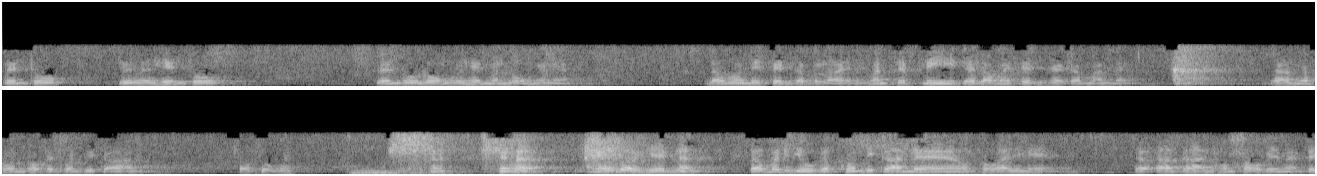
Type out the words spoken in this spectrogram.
เป็นทุกข์ หรือเห็นทุกเป็นผู้หลงหรือเห็นมันหลงอย่างเนี้ยเราไม่ได้เป็นกับอะไร มันจะมีแต่เราไม่เป็นกับมันเนี่ยยานกพลเขาเป็นคนพิการตอบถูกไหมใช่ไหมเขาก็เห็นนั่นเขาไม่ได้อยู่กับคนพิการแล้วเขาว่าอย่างนี้อาการของเขาเป็นนั่นแต่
